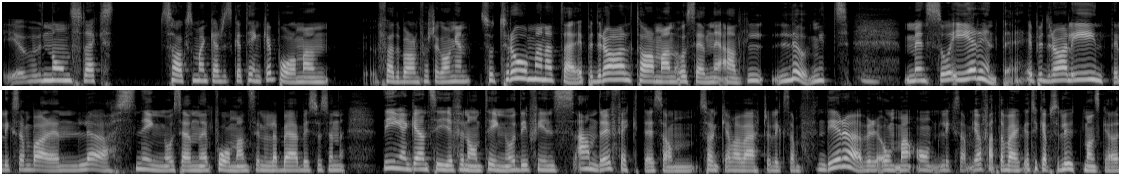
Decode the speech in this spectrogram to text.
eh, någon slags sak som man kanske ska tänka på om man föder barn första gången, så tror man att så här, epidural tar man och sen är allt lugnt. Men så är det inte. Epidural är inte liksom bara en lösning och sen får man sin lilla bebis. Och sen, det är inga garantier för någonting och det finns andra effekter som, som kan vara värt att liksom fundera över. Om man, om liksom, jag, fattar verkligen, jag tycker absolut man ska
